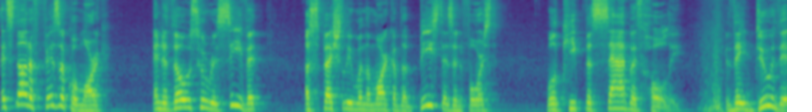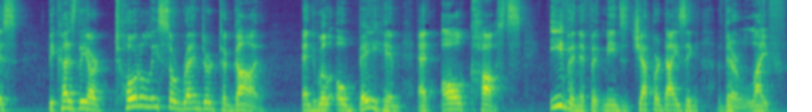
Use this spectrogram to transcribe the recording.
It's not a physical mark, and those who receive it, especially when the mark of the beast is enforced, will keep the Sabbath holy. They do this because they are totally surrendered to God and will obey him at all costs, even if it means jeopardizing their life.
